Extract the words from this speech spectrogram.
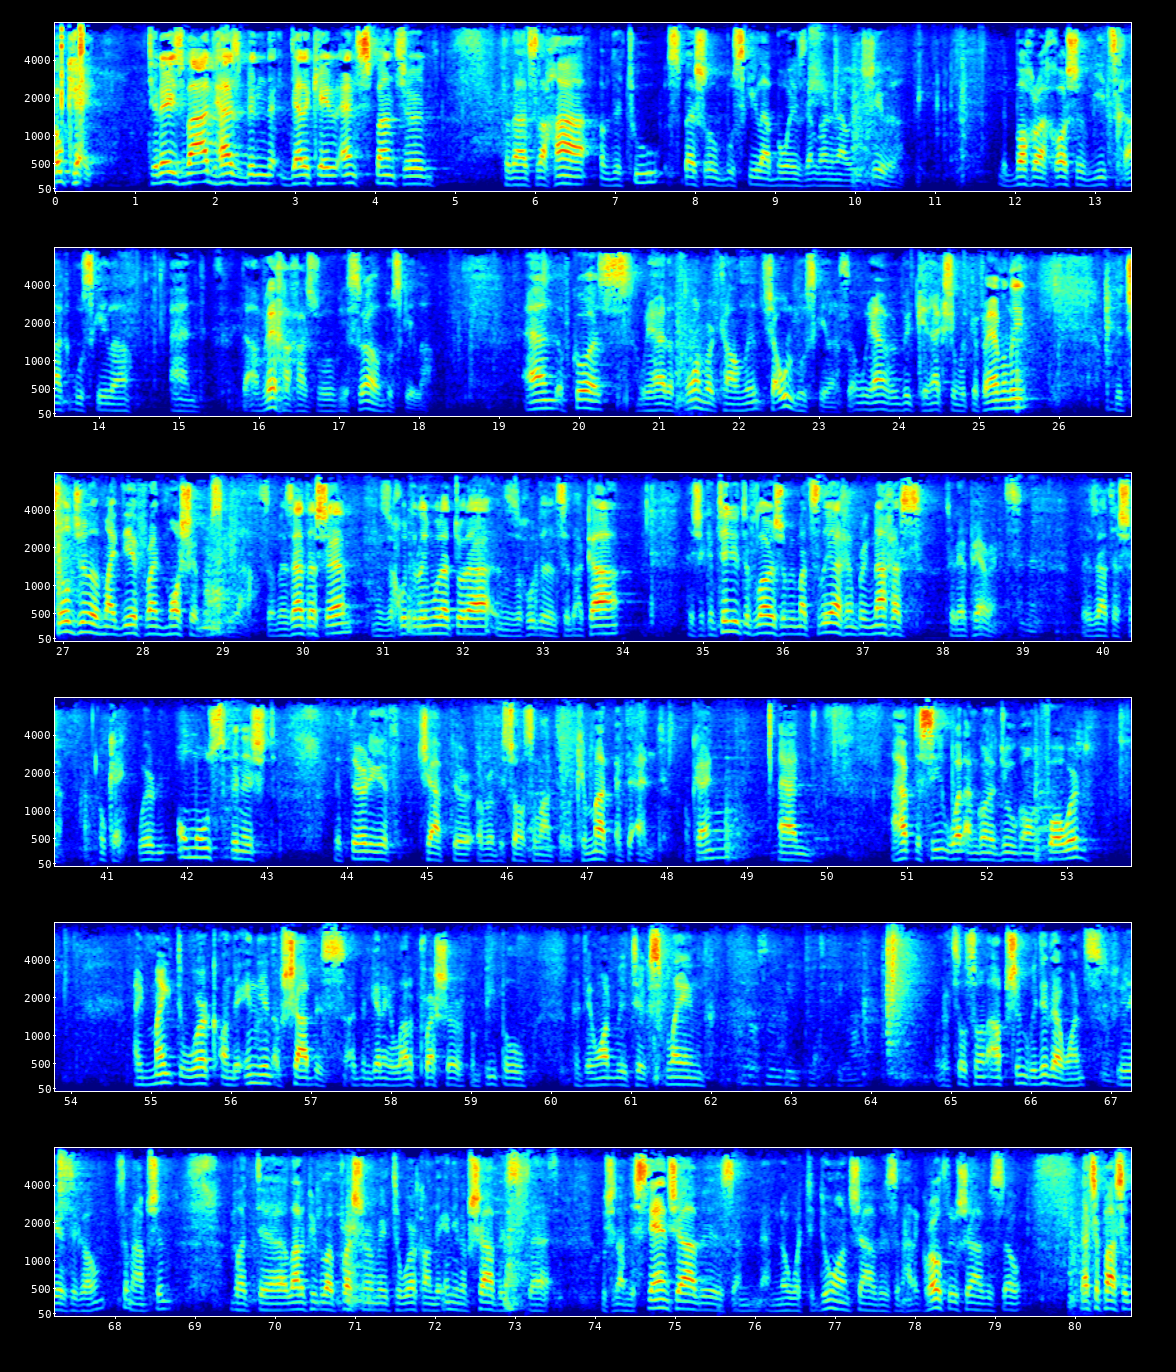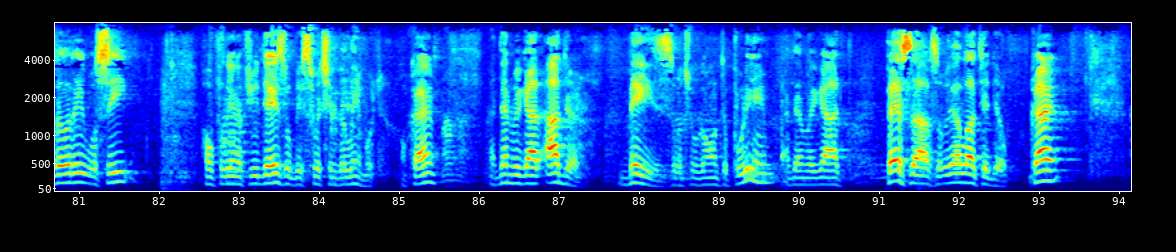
Okay. Today's Vad has been dedicated and sponsored for the Hatzlaha of the two special Buskila boys that learn in our yeshiva. The Bochra Choshev Yitzchak Buskila and the Avrecha Chashuv Yisrael Buskila. And of course, we had a former Talmud, Shaul Buskila, so we have a big connection with the family. The children of my dear friend Moshe Buskila. So Bezat Hashem, Zechut Limud Torah, Zechut Tzedakah, they should continue to flourish and be matzliach and bring nachas to their parents. Bezat Hashem. Okay, we're almost finished the 30th chapter of Rabbi Saul Salanter. We're kemat at the end. Okay? And I have to see what I'm going to do going forward. I might work on the Indian of Shabbos. I've been getting a lot of pressure from people that they want me to explain. That's also an option. We did that once a few years ago. It's an option. But uh, a lot of people are pressuring me to work on the Indian of Shabbos. That we should understand Shabbos and, and know what to do on Shabbos and how to grow through Shabbos. So that's a possibility. We'll see. Hopefully in a few days we'll be switching to Limud. Okay? And then we got other bays, which we're going to Purim, and then we got Pesach, so we got a lot to do. Okay?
